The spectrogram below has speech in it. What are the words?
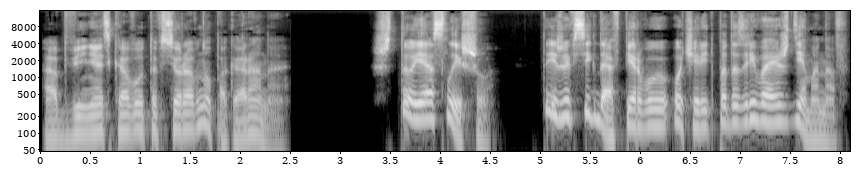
Обвинять кого-то все равно пока рано. Что я слышу? Ты же всегда в первую очередь подозреваешь демонов.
